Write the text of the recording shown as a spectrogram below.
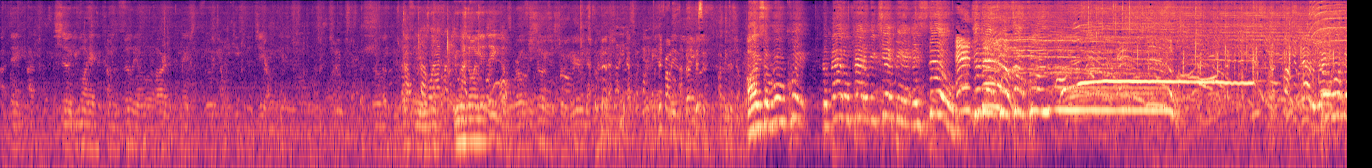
I think, I, Suge, you gonna have to come to Philly a little harder than next to Philly. I'm gonna keep it legit. I'm gonna get it. You was doing- You your thing though, bro, for sure, for sure. You hear me? This probably is the best. This is, I think this is. All right, so real quick, the Battle Academy champion is still. And Give it up for still. top Fucking battle, yo. Trey Walker and Snake You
